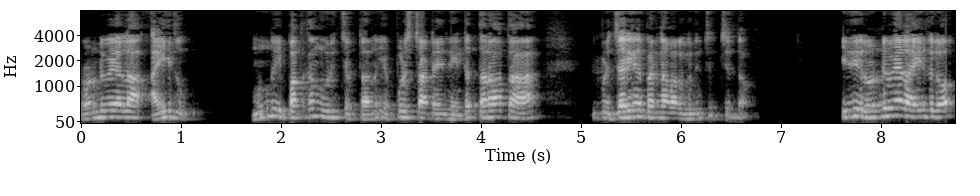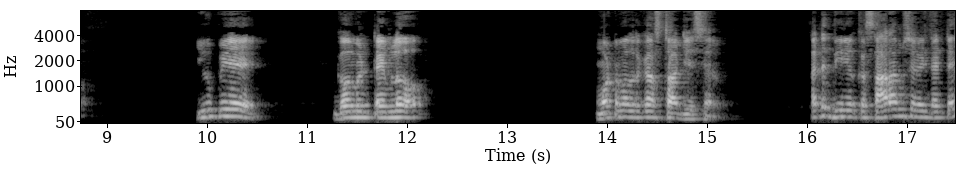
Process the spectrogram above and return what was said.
రెండు వేల ఐదు. ముందు ఈ పథకం గురించి చెప్తాను. ఎప్పుడు స్టార్ట్ అయింది ఏంటో. తర్వాత ఇప్పుడు జరిగిన పరిణామాల గురించి చర్చిద్దాం ఇది రెండు వేల ఐదులో యూపీఏ గవర్నమెంట్ టైంలో మొట్టమొదటిగా స్టార్ట్ చేశారు. అంటే దీని యొక్క సారాంశం ఏంటంటే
